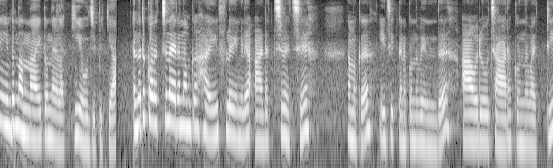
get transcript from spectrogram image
വീണ്ടും നന്നായിട്ടൊന്ന് ഇളക്കി യോജിപ്പിക്കുക. എന്നിട്ട് കുറച്ച് നേരം നമുക്ക് ഹൈ ഫ്ലെയിമിൽ അടച്ച് വെച്ച് നമുക്ക് ഈ ചിക്കനൊക്കെ ഒന്ന് വെന്ത് ആ ഒരു ചാറൊക്കെ ഒന്ന് വറ്റി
